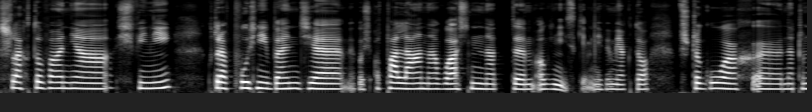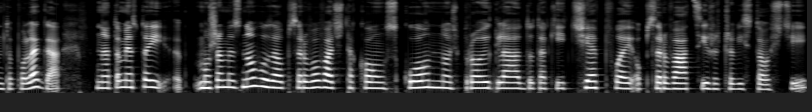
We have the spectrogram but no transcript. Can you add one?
szlachtowania świni, która później będzie jakoś opalana właśnie nad tym ogniskiem. Nie wiem, jak to w szczegółach, e, na czym to polega. Natomiast tutaj e, możemy znowu zaobserwować taką skłonność Bruegla do takiej ciepłej obserwacji rzeczywistości,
